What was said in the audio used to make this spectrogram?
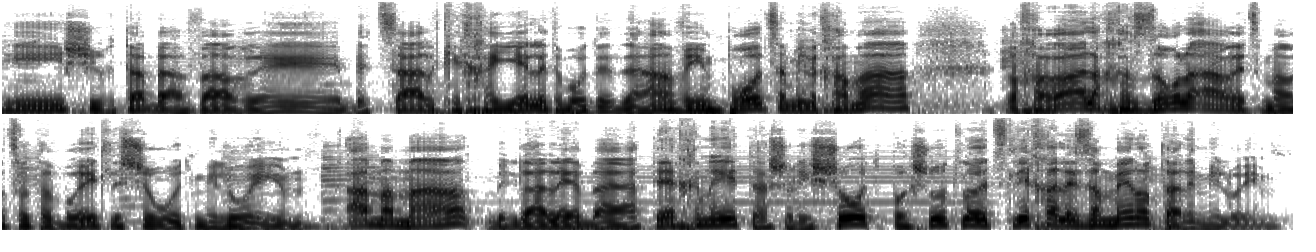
היא שירתה בעבר אה, בצה"ל כחיילת בודדה, ועם פרוץ המלחמה בחרה לחזור לארץ מארצות הברית לשירות מילואים. אממה, בגלל אה, בעיה טכנית, השלישות פשוט לא הצליחה לזמן אותה למילואים.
